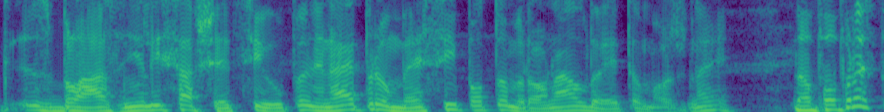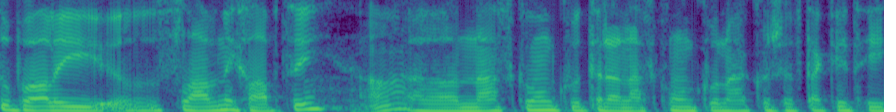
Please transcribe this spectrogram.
Zbláznili sa všetci úplne? Najprv Messi, potom Ronaldo, je to možné? No poprestupovali e, slávni chlapci no. na sklonku, teda na sklonku, na akože v takej tej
